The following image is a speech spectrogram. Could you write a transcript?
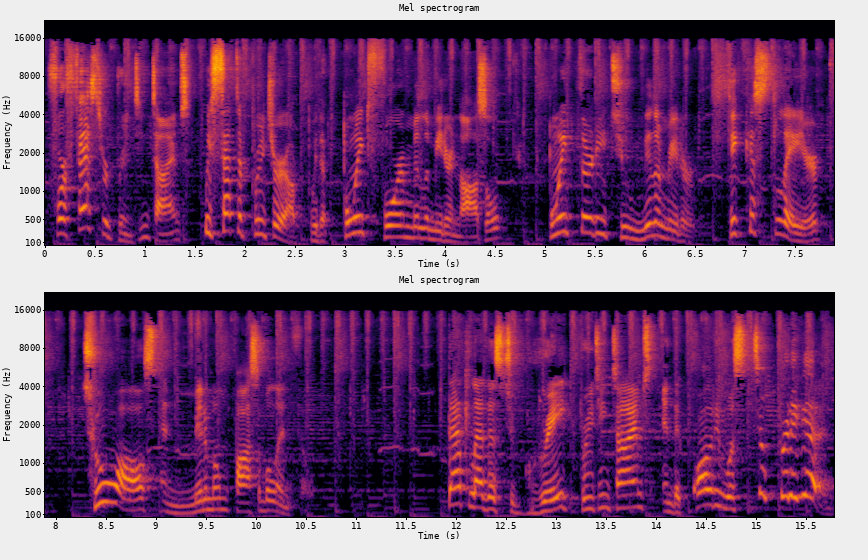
For faster printing times, we set the printer up with a 0.4mm nozzle, 0.32mm thickest layer, two walls, and minimum possible infill. That led us to great printing times and the quality was still pretty good.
